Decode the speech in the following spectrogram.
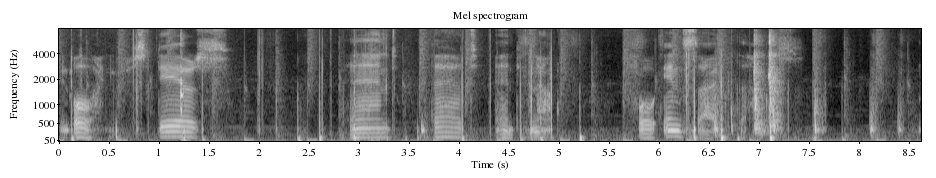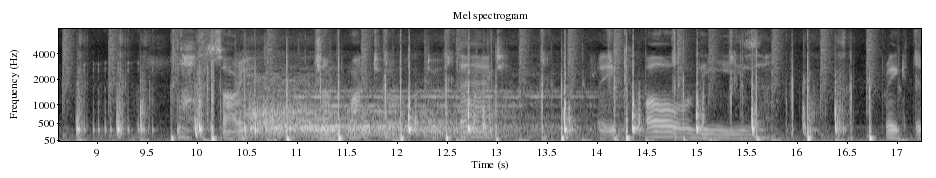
And oh i need stairs. And that and now for inside the house. Oh, sorry. Jump one two do that break all these. Break the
